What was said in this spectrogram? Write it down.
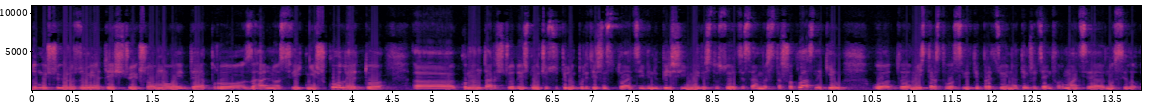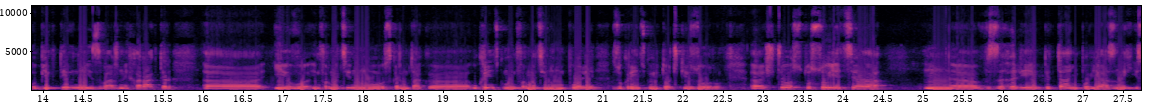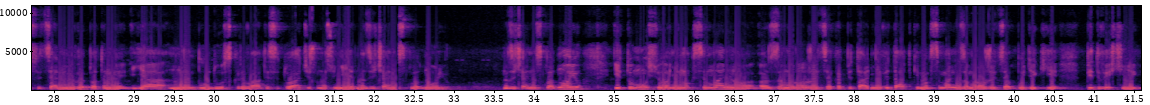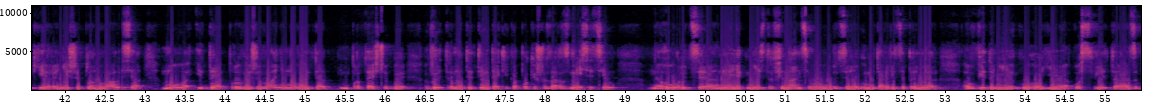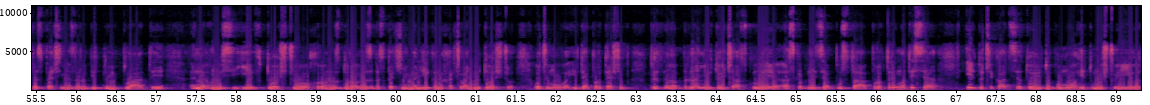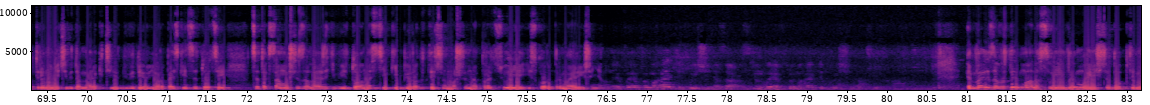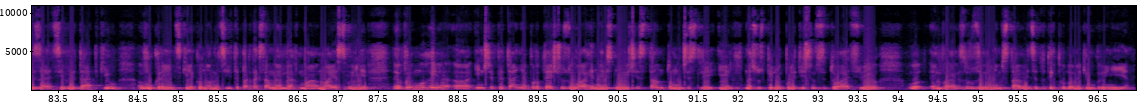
Думаю, що ви розумієте, що якщо мова йде про загальноосвітні школи, то е, коментар щодо існуючої суспільно-політичної ситуації він в більшій мірі стосується саме старшокласників. От е, Міністерство освіти працює над тим, що ця інформація носила об'єктивний, зважений характер е, і в інформаційному, скажімо так, е, українському інформаційному полі з української точки зору. Е, що стосується Взагалі питань пов'язаних із соціальними виплатами я не буду скривати ситуацію, що вона сьогодні є надзвичайно складною. Надзвичайно складною, і тому сьогодні максимально е, заморожуються капітальні видатки, максимально заморожуються будь-які підвищення, які раніше планувалися. Мова йде про виживання, мова йде про те, щоб витримати тих декілька поки що зараз місяців. Говорю це не як міністр фінансів, говорю це як гуманітарний віце-прем'єр, в відданні якого є освіта, забезпечення заробітної плати, енергоносіїв, тощо, охорона здоров'я, забезпечення ліками, харчуванням тощо. Отже, мова йде про те, щоб принаймні в той час, коли е, скарбниця пуста, протриматися і дочекатися тої допомоги, тому що її отримання чи від Америки, чи від європейських інституцій, це так само ще залежить від того, настільки бюрократична машина працює і скоро приймає рішення. МВФ вимагає підвищення зараз? МВФ вимагає підвищення? МВФ завжди мала свої вимоги щодо оптимізації видатків в українській економіці. І тепер так само МВФ має свої вимоги. Е, Інше питання про те, що з уваги на існуючий стан, в тому числі і на суспільно-політичну ситуацію, от МВФ з розумінням ставиться до тих проблем, які в Україні є.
